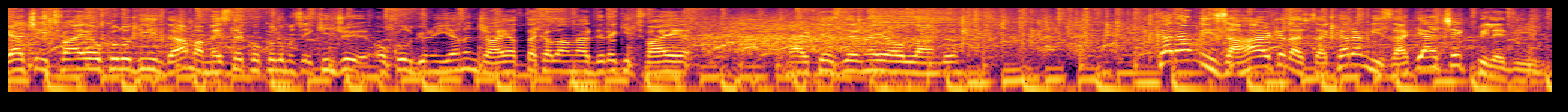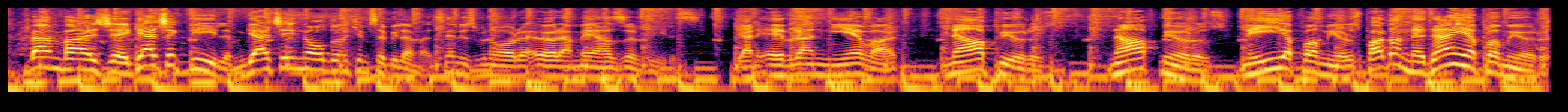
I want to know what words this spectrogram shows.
Gerçi itfaiye okulu değildi ama meslek okulumuz ikinci okul günü yanınca hayatta kalanlar direkt itfaiye merkezlerine yollandı. Kara mizah arkadaşlar, kara mizah gerçek bile değil. Ben Bayece, gerçek değilim. Gerçeğin ne olduğunu kimse bilemez. Henüz bunu öğrenmeye hazır değiliz. Yani evren niye var? Ne yapıyoruz? Ne yapmıyoruz? Neyi yapamıyoruz? Pardon, neden yapamıyoruz?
